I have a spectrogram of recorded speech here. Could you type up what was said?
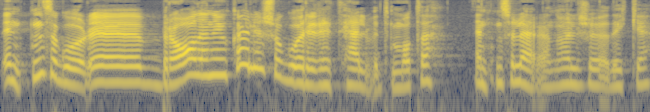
enten så går det bra denne uka, eller så går det rett til helvete, på en måte. Enten så lærer jeg noe, eller så gjør jeg det ikke.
